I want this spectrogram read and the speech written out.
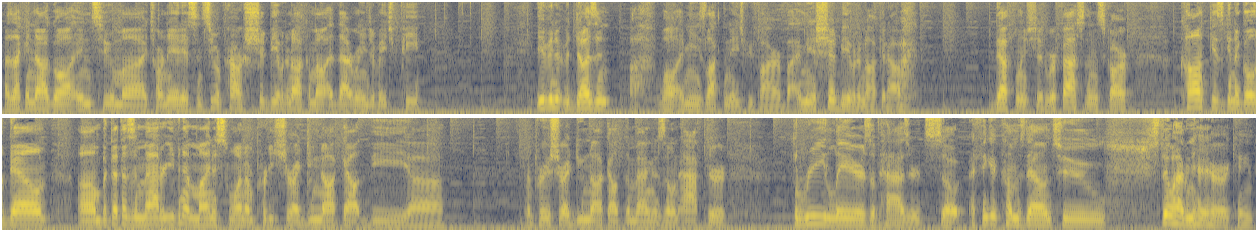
As I can now go out into my Tornadus, and Super Power should be able to knock him out at that range of HP. Even if it doesn't, uh, well, I mean, he's locked in HP Fire, but I mean, it should be able to knock it out. Definitely should. We're faster than Scarf. Conk is going to go down, um, but that doesn't matter. Even at minus one, I'm pretty sure I do knock out the... Uh, I'm pretty sure I do knock out the Magnezone after three layers of hazards. So I think it comes down to still having to hit Hurricane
